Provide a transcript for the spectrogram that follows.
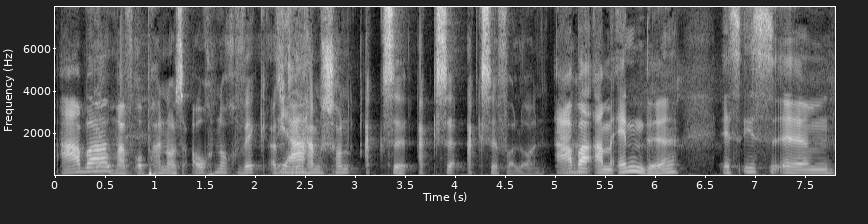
aber. Ja, und Mavropanos auch noch weg. Also ja, die haben schon Achse, Achse, Achse verloren. Aber ja. am Ende, es ist, ähm,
